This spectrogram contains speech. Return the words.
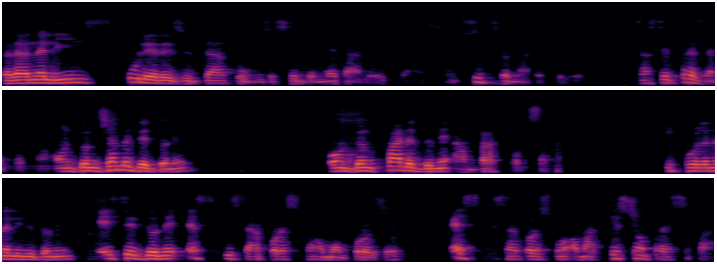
l'analyse ou les résultats que vous essayez de mettre en évidence sont suffisamment équilibrés. Ça, c'est très important. On ne donne jamais des données. On ne donne pas de données en vrac comme ça. Il faut l'analyser des données. Et ces données, est-ce que ça correspond à mon projet? Est-ce que ça correspond à ma question principale?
